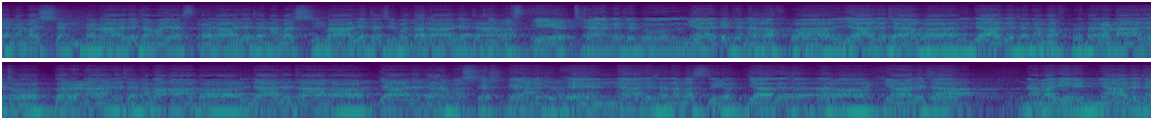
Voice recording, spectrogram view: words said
च नमः शङ्कराय च मयस्कराय च नमः शिवाय च शिवतराय च नमस्तेऽर्थ्याय च गोल्याय च नमः पाल्याय च आचार्याय च नमः प्रतरणाय चोत्तरणाय च नम आतार्याय चालार्याय च नमः षष्ट्याय च भेन्याय च नमस्य च प्रवाह्याय च नमगिरिण्याय च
